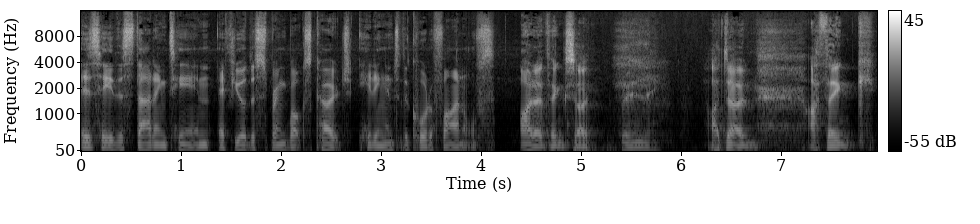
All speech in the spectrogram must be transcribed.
Is he the starting 10 if you're the Springboks coach heading into the quarterfinals? I don't think so. Really? I don't. I think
